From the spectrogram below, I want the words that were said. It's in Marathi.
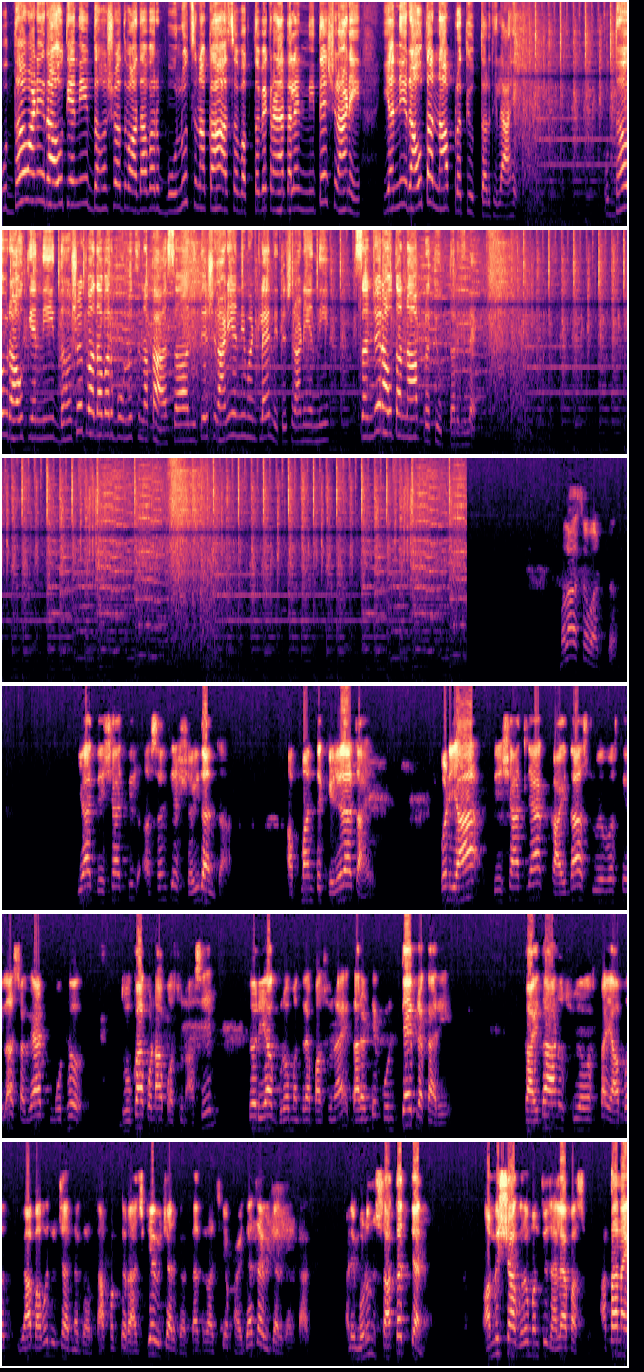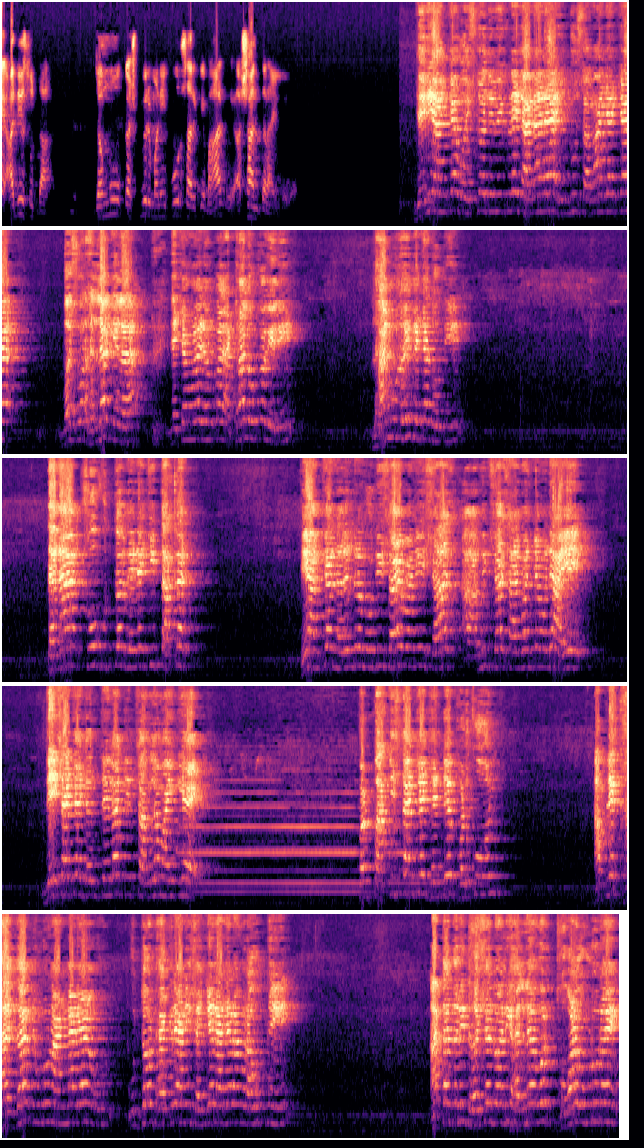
उद्धव आणि राऊत यांनी दहशतवादावर बोलूच नका असं वक्तव्य करण्यात आले नितेश राणे यांनी राऊतांना प्रत्युत्तर दिलं आहे. उद्धव राऊत यांनी दहशतवादावर बोलूच नका असं नितेश राणे यांनी म्हटलंय. नितेश राणे यांनी संजय राऊतांना प्रत्युत्तर दिलंय. मला असं वाटतं या देशातील असंख्य शहीदांचा अपमान तर केलेलाच आहे. पण या देशातल्या कायदा सुव्यवस्थेला सगळ्यात मोठं धोका कोणापासून असेल? तर या गृहमंत्र्यापासून आहे. कारण ते कोणत्याही प्रकारे कायदा आणि सुव्यवस्था याबत याबाबत विचार न करता फक्त राजकीय विचार करतात राजकीय फायद्याचा विचार करतात. आणि म्हणून सातत्यानं अमित शहा गृहमंत्री झाल्यापासून आता नाही आधी सुद्धा जम्मू काश्मीर मणिपूर सारखे भाग अशांत राहिले. जरी आमच्या वैष्णोदेवीकडे जाणाऱ्या हिंदू समाजाच्या बसवर हल्ला केला त्याच्यामुळे जवळपास अठरा लोक गेली. लहान मुलंही त्याच्यात होती. त्यांना चोख उत्तर देण्याची ताकद हे आमच्या नरेंद्र मोदी साहेब आणि शाह अमित शाह साहेबांच्या मध्ये आहे. देशाच्या जनतेला ते चांगलं माहिती आहे पण पाकिस्तानचे झेंडे फडकून आपले खासदार निवडून आणणाऱ्या उद्धव ठाकरे आणि संजय राजाराम राऊतनी आता तरी दहशतवादी हल्ल्यावर थोबाड उघडू नये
